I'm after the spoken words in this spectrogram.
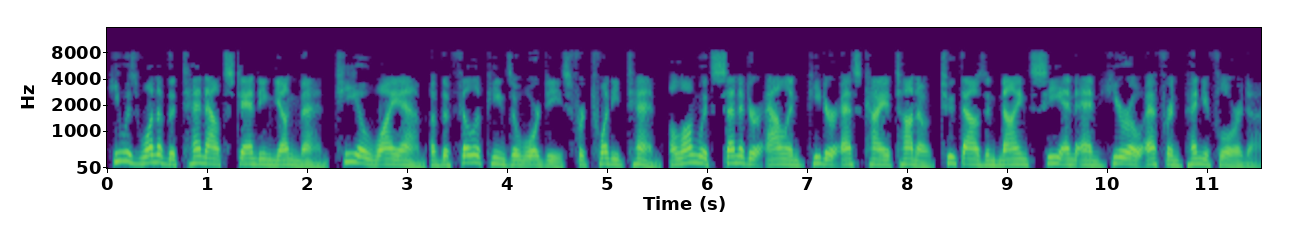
He was one of the 10 Outstanding Young Men TOYM of the Philippines awardees for 2010, along with Senator Alan Peter S. Cayetano 2009 CNN hero Efren Peñaflorida,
